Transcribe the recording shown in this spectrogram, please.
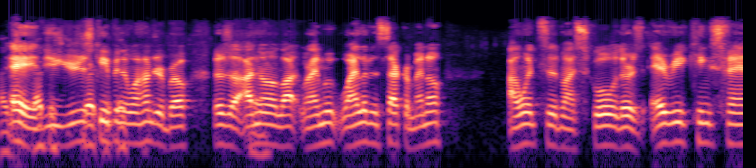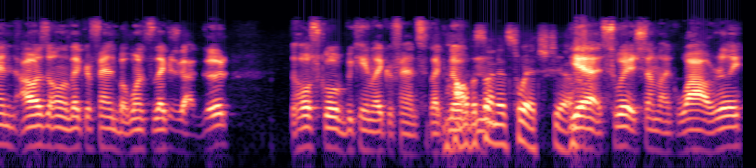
I, Hey, you're just keeping it 100, bro. There's a I Yeah. know a lot when I moved when I lived in Sacramento. I went to my school. There was every Kings fan. I was the only Laker fan, but once the Lakers got good, the whole school became Laker fans. Like no, all of a sudden it switched. Yeah. yeah, it switched. I'm like, wow, really?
